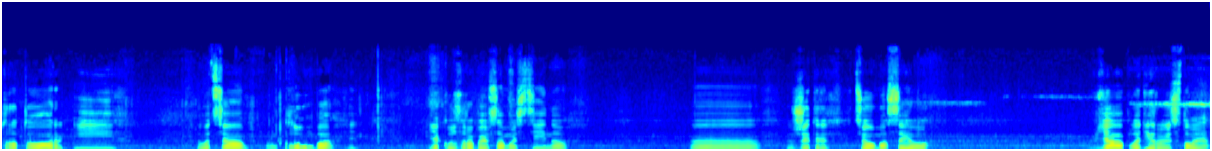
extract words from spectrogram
тротуар і оця клумба, яку зробив самостійно е, житель цього масиву, я аплодирую стоя.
